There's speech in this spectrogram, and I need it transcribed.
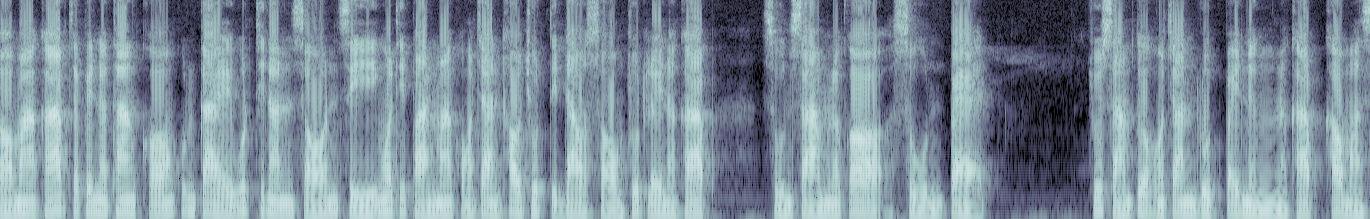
ต่อมาครับจะเป็นแนวทางของคุณไก่วุฒินันสอนสีงวดที่ผ่านมาของอาจารย์เข้าชุดติดดาว 2 ชุดเลยนะครับ 03 แล้วก็ 08 ชุด3ตัวของอาจารย์หลุดไป1นะครับ เข้ามา2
